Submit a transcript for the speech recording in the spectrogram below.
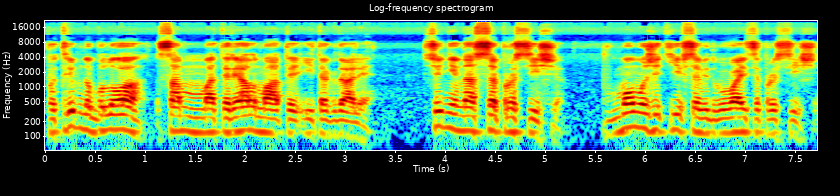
потрібно було сам матеріал мати і так далі. Сьогодні в нас все простіше. В моєму житті все відбувається простіше.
